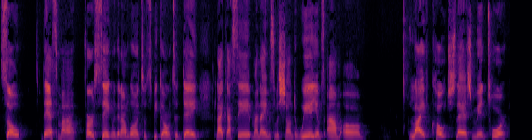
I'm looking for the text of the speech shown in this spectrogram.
So that's my first segment that I'm going to speak on today. Like I said, my name is Lashonda Williams. I'm a life coach slash mentor.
